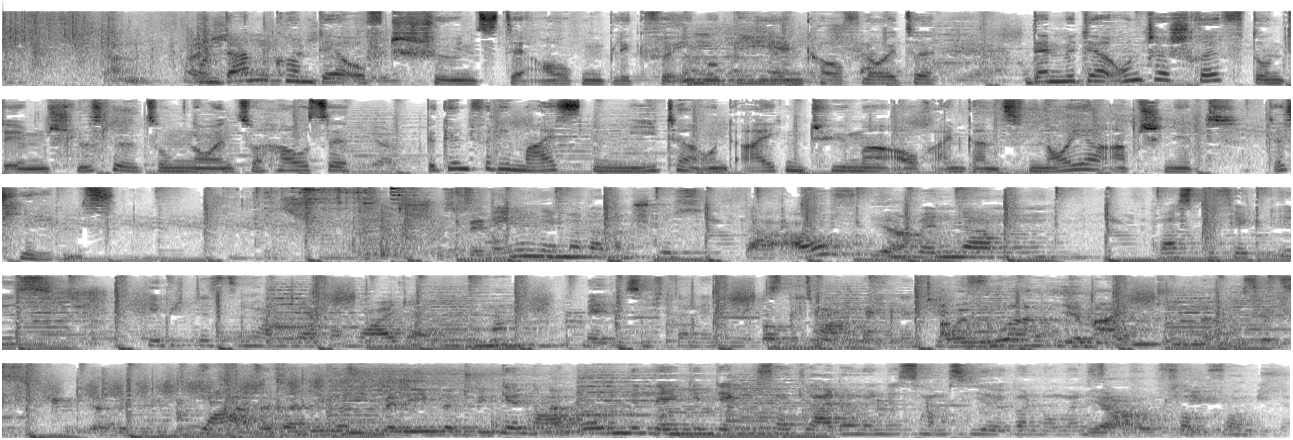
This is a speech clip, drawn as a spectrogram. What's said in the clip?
Dann Und dann kommt der oft schönste Augenblick für Immobilienkaufleute. Denn mit der Unterschrift und dem Schlüssel zum neuen Zuhause beginnt für die meisten Mieter und Eigentümer auch ein ganz neuer Abschnitt des Lebens. Mängel nehmen wir dann am Schluss da auf. Ja. Und wenn dann was defekt ist, gebe ich das den Handwerkern weiter und mhm. melden sich dann in den nächsten okay. Tagen bei Ihnen. Aber nur an Ihrem Eigentum, ne? Das ist jetzt, ja, also dann jemand übernehmen natürlich. Genau, ne? Bodenbeläge. Deckenverkleidungen, das haben Sie hier übernommen ja, okay. vom Vormieter.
